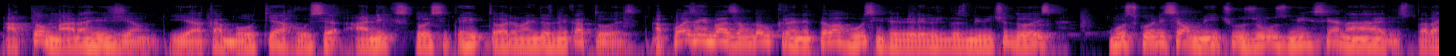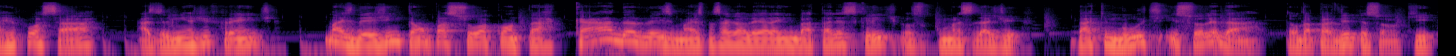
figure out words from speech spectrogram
a tomar a região e acabou que a Rússia anexou esse território lá em 2014. Após a invasão da Ucrânia pela Rússia em fevereiro de 2022, Moscou inicialmente usou os mercenários para reforçar as linhas de frente, mas desde então passou a contar cada vez mais com essa galera em batalhas críticas, como na cidade de Bakhmut e Soledar. Então dá para ver, pessoal, que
